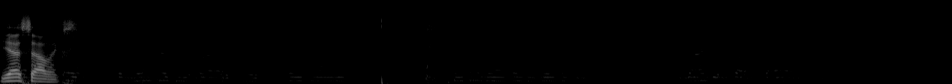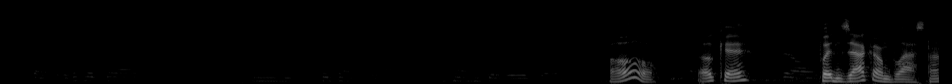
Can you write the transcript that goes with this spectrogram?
Yes, Alex. Oh, okay. Putting Zach on blast, huh?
